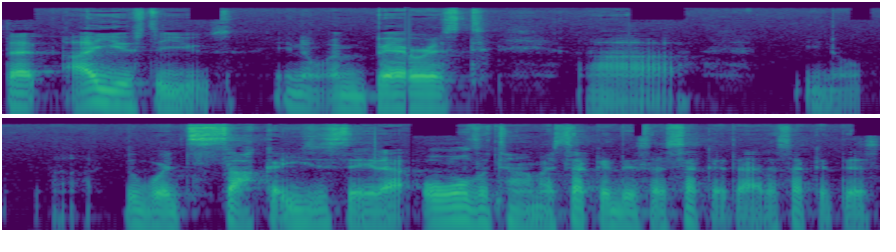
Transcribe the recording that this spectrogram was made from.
that I used to use, you know, embarrassed, uh, you know, the word suck. I used to say that all the time. I suck at this, I suck at that, I suck at this.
